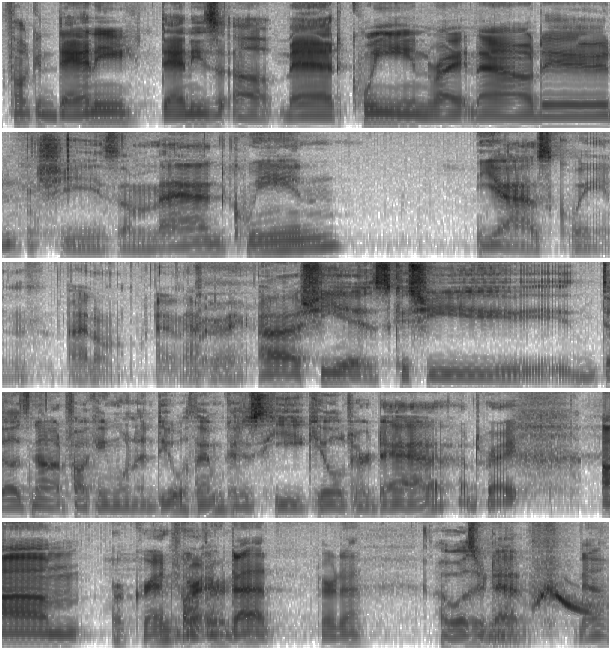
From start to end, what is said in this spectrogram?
fucking Danny. Danny's a mad queen right now, dude. she's a mad queen. Yas queen. I don't. I didn't have anything. Uh, she is because she does not fucking want to deal with him because he killed her dad, right? Um, or grandfather. Her dad. Her dad. Oh, was her dad. Whew. Yeah.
